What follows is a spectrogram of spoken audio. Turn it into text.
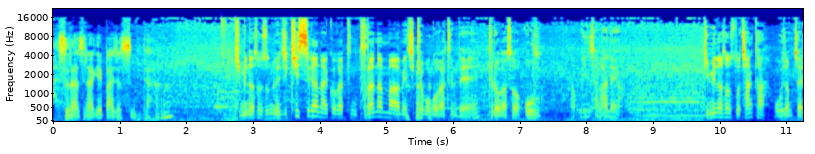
아슬아슬하게 빠졌습니다. 김민아 선수는 왠지 키스가 날 것 같은 불안한 마음에 지켜본 것 같은데 들어가서 오우 하고 인사를 하네요. 김민아 선수도 장타 5점짜리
